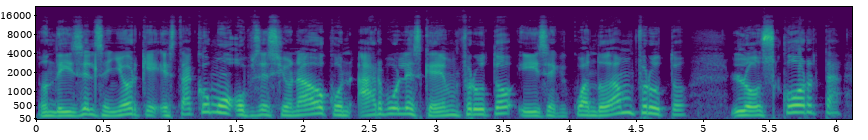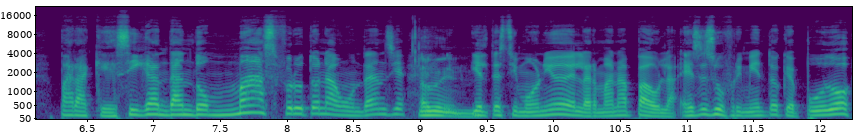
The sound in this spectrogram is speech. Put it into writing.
donde dice el Señor que está como obsesionado con árboles que den fruto y dice que cuando dan fruto los corta para que sigan dando más fruto en abundancia. Y el testimonio de la hermana Paula, ese sufrimiento que pudo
